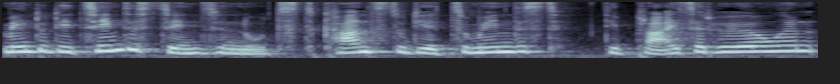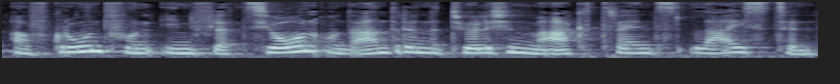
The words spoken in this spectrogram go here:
Wenn du die Zinseszinsen nutzt, kannst du dir zumindest die Preiserhöhungen aufgrund von Inflation und anderen natürlichen Markttrends leisten.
